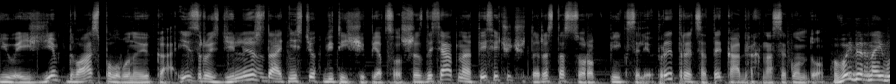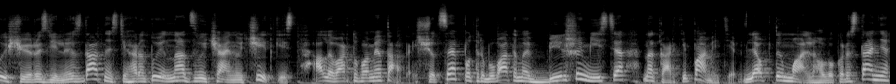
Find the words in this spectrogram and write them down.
QHD 2,5К із роздільною здатністю 2560 на 1440 пікселів при 30 кадрах на секунду. Вибір найвищої роздільної здатності гарантує надзвичайну чіткість, але варто пам'ятати, що це потребуватиме більше місця на карті пам'яті. Для оптимального використання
